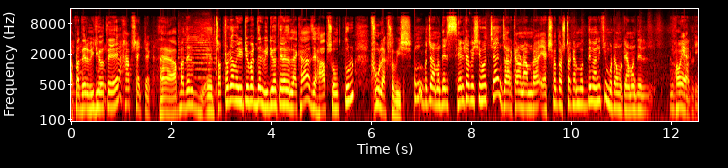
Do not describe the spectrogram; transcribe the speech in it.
আপনাদের ভিডিওতে হাফ ষাট টাকা। হ্যাঁ আপনাদের চট্টগ্রামের ইউটিউবারদের ভিডিওতে লেখা যে হাফ সত্তর ফুল একশো বিশ। আমাদের সেলটা বেশি হচ্ছে যার কারণে আমরা একশো দশ টাকার মধ্যে মানে কি মোটামুটি আমাদের হয় আর কি।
